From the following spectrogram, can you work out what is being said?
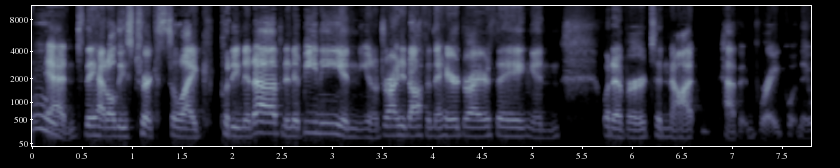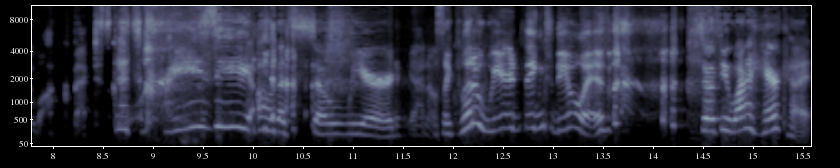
Ooh, and they had all these tricks to like putting it up and in a beanie and you know drying it off in the hair dryer thing and whatever to not have it break when they walk back to school. that's crazy. Oh, that's so weird. yeah, and I was like, what a weird thing to deal with. So if you want a haircut,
